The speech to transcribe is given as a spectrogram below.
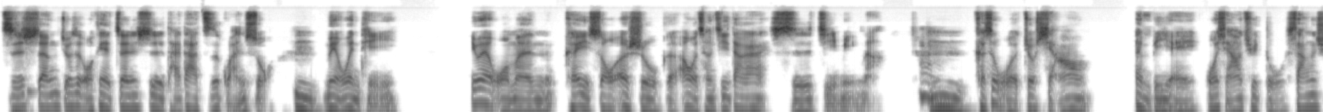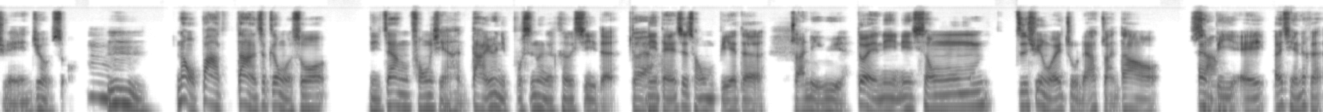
直升，就是我可以甄试台大资管所，嗯，没有问题，因为我们可以收二十五个，啊，我成绩大概十几名啦，嗯，可是我就想要 MBA，我想要去读商学研究所，嗯，那我爸当然是跟我说。你这样风险很大，因为你不是那个科系的，对、啊，你等于是从别的转领域，对你，你从资讯为主的要转到 MBA，而且那个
